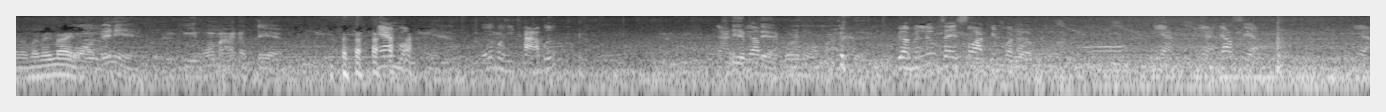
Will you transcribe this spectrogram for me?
อมันไม่ไหม้ ก่อนได้นี่ขี่หัวหมากันแตกแง่นบ่เนี่ยเออบางทีขาเบิ้งงานเทีเกืยอบบแตกก็หัวหมาแตกเกือบมันลืมใส่ซอสเห็นบ่นะเนี่ยเนี่ยย่าเสียเนี่ย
